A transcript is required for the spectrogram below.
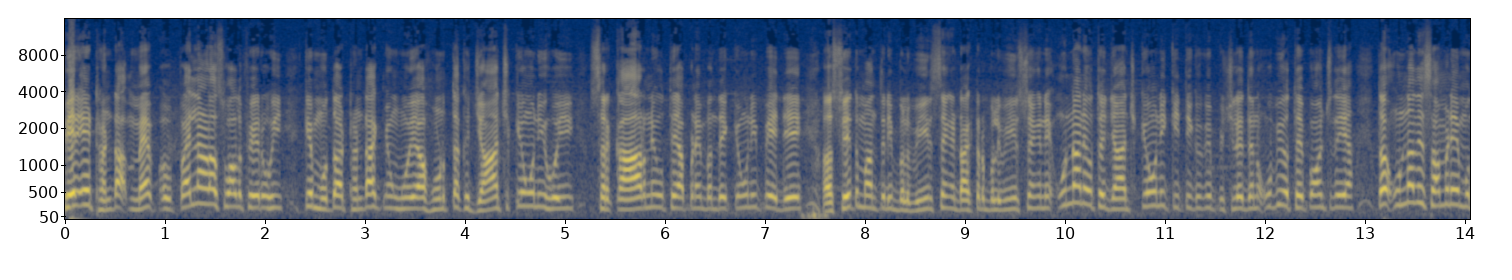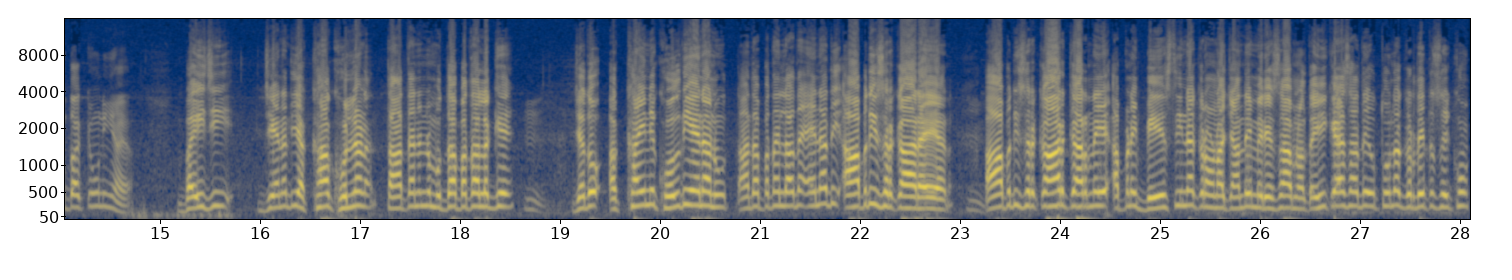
ਫਿਰ ਇਹ ਠੰਡਾ ਮੈਂ ਪਹਿਲਾਂ ਵਾਲਾ ਸਵਾਲ ਫਿਰ ਉਹੀ ਕਿ ਮੁੱਦਾ ਠੰਡਾ ਕਿਉਂ ਹੋਇਆ? ਹੁਣ ਤੱਕ ਜਾਂਚ ਕਿਉਂ ਨਹੀਂ ਹੋਈ? ਸਰਕਾਰ ਨੇ ਉੱਥੇ ਆਪਣੇ ਬੰਦੇ ਕਿਉਂ ਨਹੀਂ ਭੇਜੇ? ਸਿਹਤ ਮੰਤਰੀ ਬਲਵੀਰ ਸਿੰਘ ਡਾਕਟਰ ਬਲਵੀਰ ਸਿੰਘ ਨੇ ਉਹਨਾਂ ਨੇ ਉੱਥੇ ਜਾਂਚ ਕਿਉਂ ਨਹੀਂ ਕੀਤੀ? ਕਿਉਂਕਿ ਪਿਛਲੇ ਦਿਨ ਉਹ ਵੀ ਉੱਥੇ ਪਹੁੰਚਦੇ ਆ। ਤਾਂ ਉਹਨਾਂ ਦੇ ਸਾਹਮਣੇ ਮੁੱਦਾ ਕਿਉਂ ਨਹੀਂ ਆਇਆ? ਬਾਈ ਜੀ ਜੇ ਇਹਨਾਂ ਦੀ ਅੱਖਾਂ ਖੋਲਣ ਤਾਂ ਤਾਂ ਇਹਨਾਂ ਨੂੰ ਮੁੱਦਾ ਪਤਾ ਲੱਗੇ। ਜਦੋਂ ਅੱਖਾਂ ਹੀ ਨਹੀਂ ਖੁੱਲਦੀਆਂ ਇਹਨਾਂ ਨੂੰ ਤਾਂ ਤਾਂ ਪਤਾ ਨਹੀਂ ਲੱਗਦਾ ਇਹਨਾਂ ਦੀ ਆਪ ਦੀ ਸਰਕਾਰ ਹੈ ਯਾਰ। ਆਪ ਦੀ ਸਰਕਾਰ ਕਰਨੇ ਆਪਣੀ ਬੇਇੱਜ਼ਤੀ ਨਾ ਕਰਾਉਣਾ ਚਾਹੁੰਦੇ ਮੇਰੇ ਹਿਸਾਬ ਨਾਲ ਤਾਂ ਇਹੀ ਕਹਿ ਸਕਦੇ ਉੱਥੋਂ ਦਾ ਗੁਰਦੇਵ ਸੇਖੋਂ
